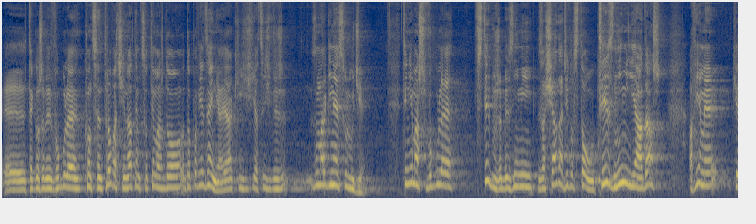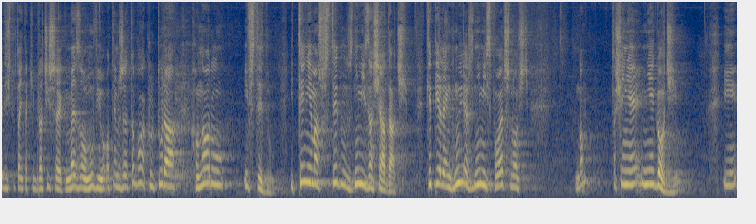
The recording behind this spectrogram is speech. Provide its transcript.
e, tego, żeby w ogóle koncentrować się na tym, co ty masz do, do powiedzenia. Jakiś, jacyś z marginesu ludzie. Ty nie masz w ogóle wstydu, żeby z nimi zasiadać do stołu. Ty z nimi jadasz, a wiemy, kiedyś tutaj taki braciszek Mezo mówił o tym, że to była kultura honoru i wstydu. I ty nie masz wstydu z nimi zasiadać. Ty pielęgnujesz z nimi społeczność. No, to się nie, nie godzi. I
